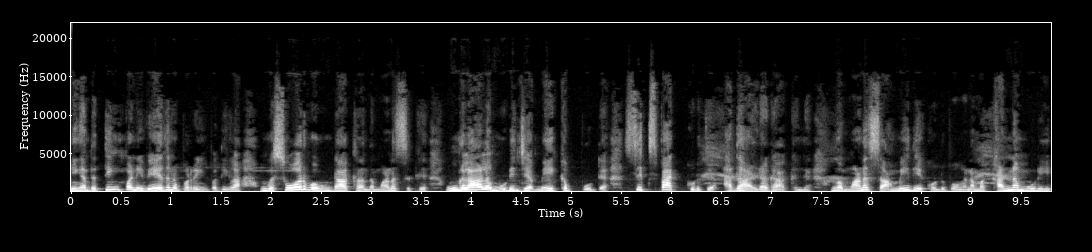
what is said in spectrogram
நீங்கள் அந்த திங்க் பண்ணி வேதனை வேதனைப்படுறீங்க பார்த்தீங்களா உங்க சோர்வை உண்டாக்குற அந்த மனசுக்கு உங்களால் முடிஞ்ச மேக்கப் போட்டு சிக்ஸ் பேக் கொடுத்து அதை அழகாக்குங்க. உங்கள் மனசு அமைதியை கொண்டு போங்க. நம்ம கண்ணை மூடி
